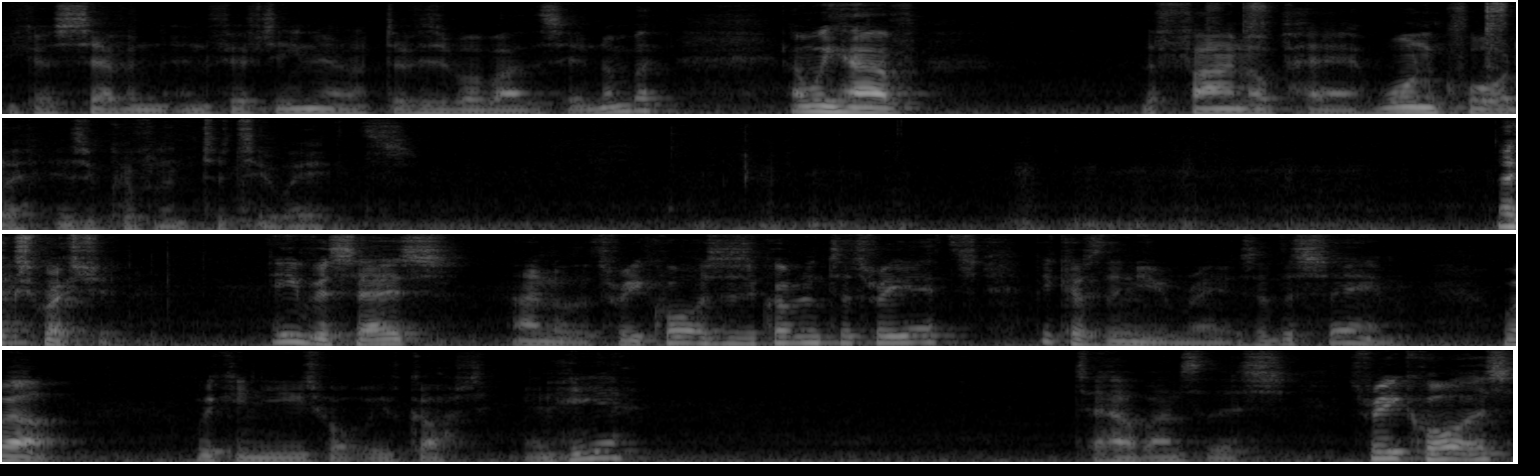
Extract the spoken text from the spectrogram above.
because 7 and 15 are not divisible by the same number. And we have the final pair, 1 quarter is equivalent to 2 eighths. Next question. Eva says I know that 3 quarters is equivalent to 3 eighths because the numerators are the same. Well, we can use what we've got in here to help answer this. 3 quarters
